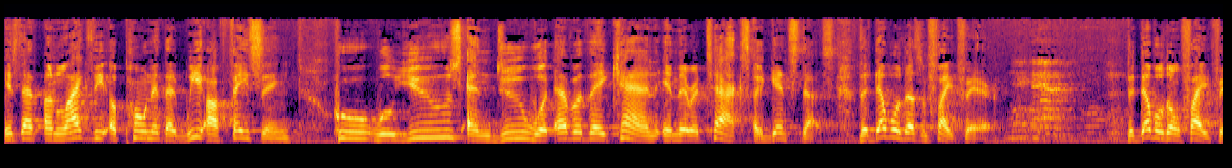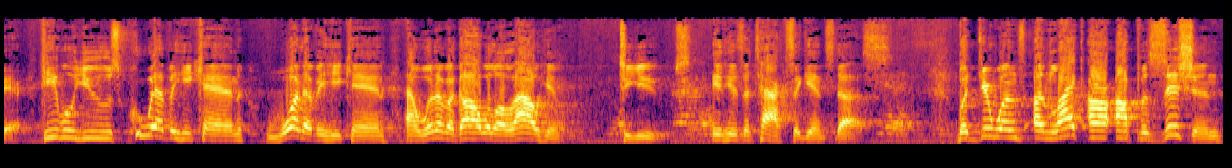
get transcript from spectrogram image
is that unlike the opponent that we are facing, who will use and do whatever they can in their attacks against us, the devil doesn't fight fair. The devil don't fight fair. He will use whoever he can, whatever he can, and whatever God will allow him to use in his attacks against us. But, dear ones, unlike our opposition,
